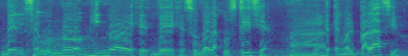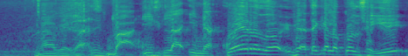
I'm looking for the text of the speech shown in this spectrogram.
del segundo domingo de Jesús de la Justicia. Ajá. Porque tengo el palacio. Ah, ok. Va, y, me acuerdo, fíjate que lo conseguí.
